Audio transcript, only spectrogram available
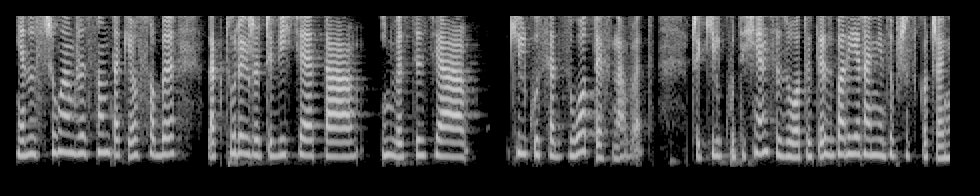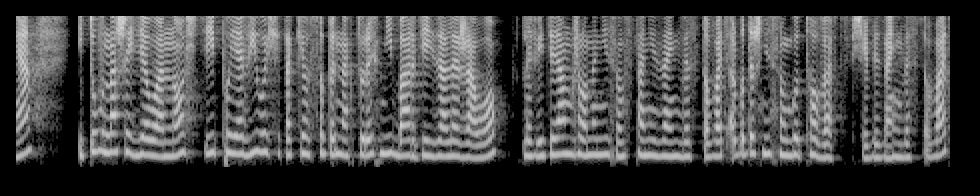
ja dostrzegłam, że są takie osoby, dla których rzeczywiście ta inwestycja kilkuset złotych nawet, czy kilku tysięcy złotych, to jest bariera nie do przeskoczenia. I tu w naszej działalności pojawiły się takie osoby, na których mi bardziej zależało, ale wiedziałam, że one nie są w stanie zainwestować, albo też nie są gotowe w siebie zainwestować.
